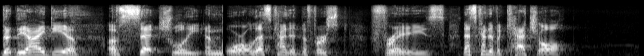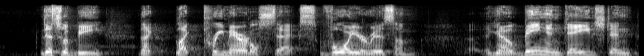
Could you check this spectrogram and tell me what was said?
The, the idea of, of sexually immoral, that's kind of the first phrase. That's kind of a catch all. This would be like, like premarital sex, voyeurism, you know, being engaged in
